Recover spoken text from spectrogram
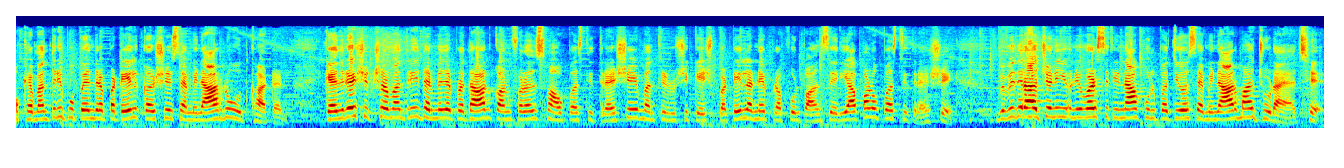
મુખ્યમંત્રી ભૂપેન્દ્ર પટેલ કરશે સેમિનારનું ઉદ્ઘાટન. કેન્દ્રીય શિક્ષણ મંત્રી ધર્મેન્દ્ર પ્રધાન કોન્ફરન્સમાં ઉપસ્થિત રહેશે. મંત્રી ઋષિકેશ પટેલ અને પ્રફુલ પાનસેરિયા પણ ઉપસ્થિત રહેશે. વિવિધ રાજ્યની યુનિવર્સિટીના કુલપતિઓ સેમિનારમાં જોડાયા છે.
